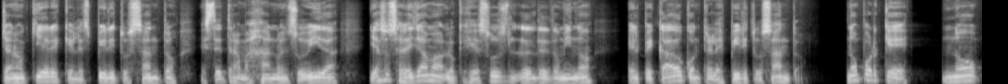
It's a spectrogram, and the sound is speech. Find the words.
ya no quiere que el Espíritu Santo esté trabajando en su vida. Y eso se le llama lo que Jesús le denominó el pecado contra el Espíritu Santo. No porque no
